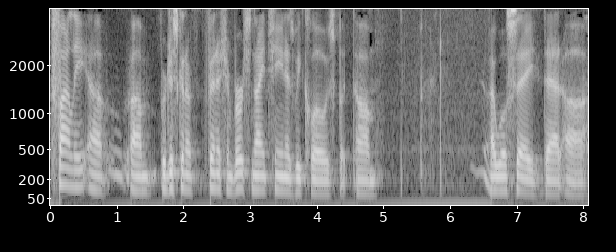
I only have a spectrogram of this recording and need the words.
Finally, uh, um, we're just going to finish in verse 19 as we close, but um, I will say that uh,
